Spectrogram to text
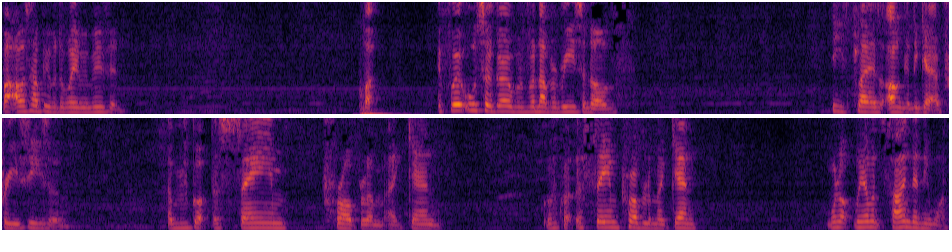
But I was happy with the way we're moving. But if we're also going with another reason of these players aren't going to get a pre-season, then we've got the same problem again. We've got the same problem again. We're not, we haven't signed anyone.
